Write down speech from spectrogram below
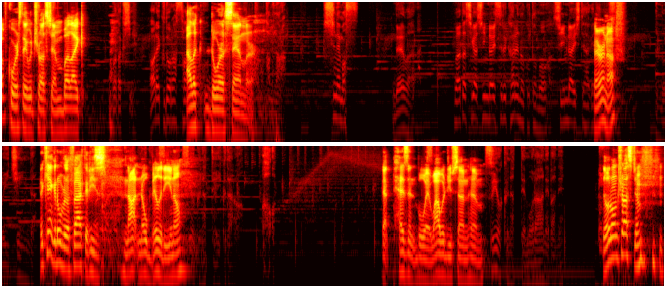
Of course they would trust him, but like Alec Dora Sandler. Fair enough. They can't get over the fact that he's not nobility, you know? Peasant boy, why would you send him? Still don't trust him.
